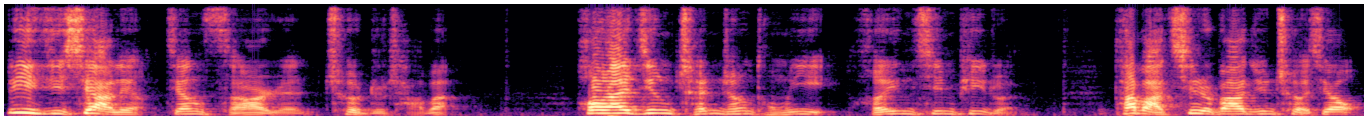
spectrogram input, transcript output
立即下令将此二人撤职查办。后来经陈诚同意，何应钦批准，他把七十八军撤销，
